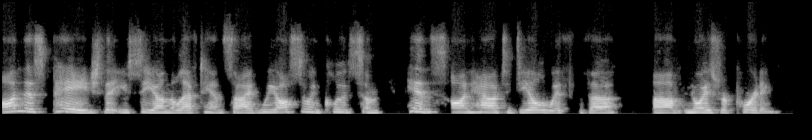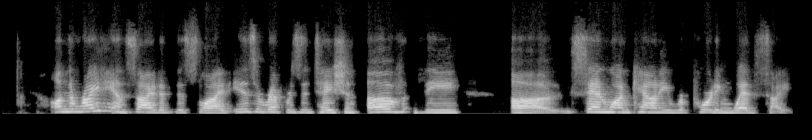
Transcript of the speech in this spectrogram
On this page that you see on the left-hand side, we also include some hints on how to deal with the um, noise reporting. On the right-hand side of this slide is a representation of the uh, San Juan County reporting website.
